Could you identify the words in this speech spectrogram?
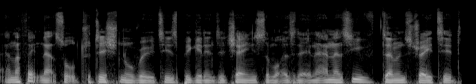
And I think that sort of traditional route is beginning to change somewhat, isn't it? And, and, as you've demonstrated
